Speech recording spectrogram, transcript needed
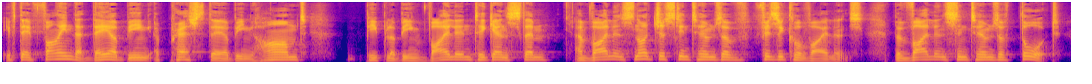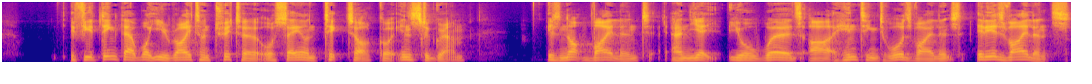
If they find that they are being oppressed, they are being harmed, people are being violent against them, and violence not just in terms of physical violence, but violence in terms of thought. If you think that what you write on Twitter or say on TikTok or Instagram is not violent and yet your words are hinting towards violence, it is violence.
